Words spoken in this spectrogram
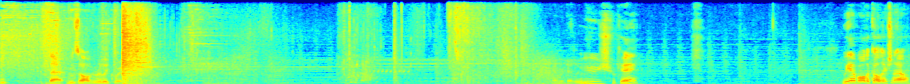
Oop, that resolved really quick. Hammer Deluge, okay. We have all the colors now?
